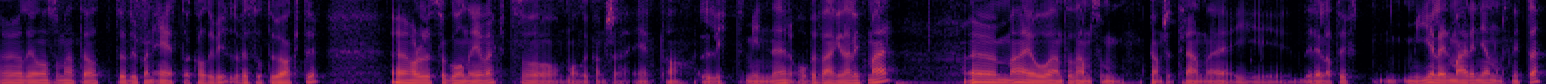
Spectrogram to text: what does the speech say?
Eh, det er noe som heter at du kan ete hva du vil hvis du er aktiv. Eh, har du lyst til å gå ned i vekt, så må du kanskje ete litt mindre og bevege deg litt mer. Um, jeg er jo en av dem som kanskje trener i relativt mye, eller mer enn gjennomsnittet.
